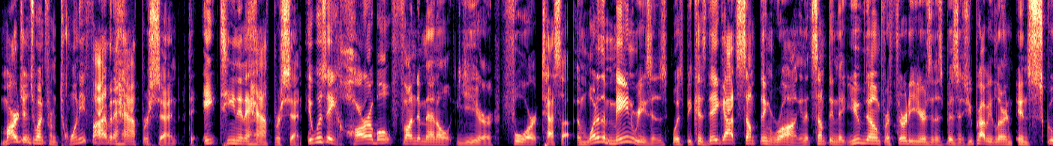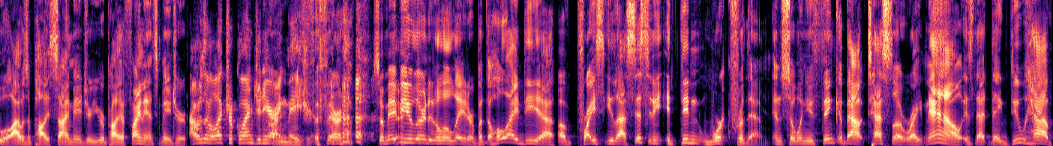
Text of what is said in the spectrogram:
Margins went from 25.5% to 18.5%. It was a horrible fundamental year for Tesla. And one of the main reasons was because they got something wrong. And it's something that you've known for 30 years in this business. You probably learned in school. I was a poli sci major. You were probably a finance major. I was an electrical engineering major. Fair enough. So maybe you learned it a little later. But the whole idea of price elasticity, it didn't work for them. And so when you think about Tesla right now, is that they do have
